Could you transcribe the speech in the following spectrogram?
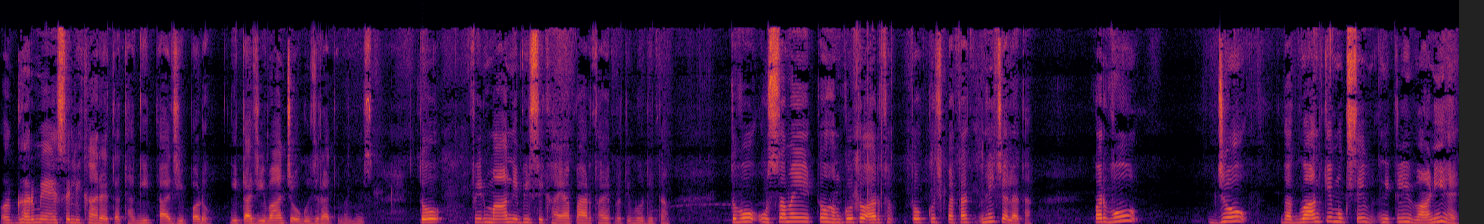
और घर में ऐसे लिखा रहता था, गीता जी पढ़ो, गीता जी वाँचो गुजराती में मीन्स। तो फिर माँ ने भी सिखाया, पार्था है प्रतिबोधिता। तो वो उस समय तो हमको तो अर्थ तो कुछ पता नहीं चला था। पर वो जो भगवान के मुख से निकली वाणी है,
